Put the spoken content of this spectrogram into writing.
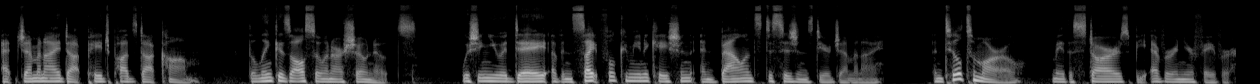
at gemini.pagepods.com. The link is also in our show notes. Wishing you a day of insightful communication and balanced decisions, dear Gemini. Until tomorrow, may the stars be ever in your favor.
